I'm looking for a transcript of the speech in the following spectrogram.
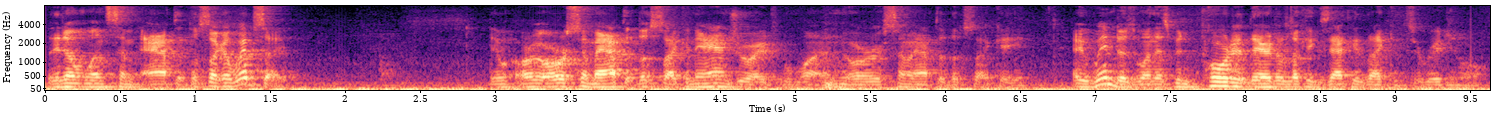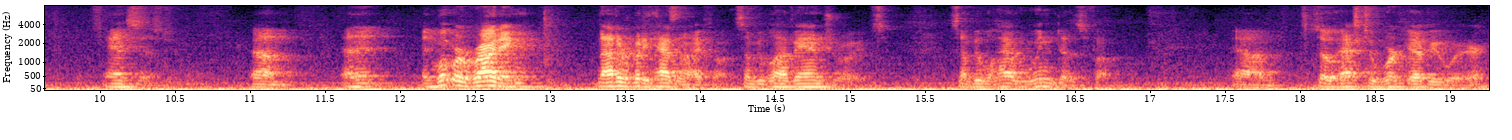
They don't want some app that looks like a website. Or, or some app that looks like an Android one, or some app that looks like a, a Windows one that's been ported there to look exactly like its original ancestor. Um, and, it, and what we're writing, not everybody has an iPhone. Some people have Androids. Some people have Windows Phone. Um, so it has to work everywhere.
